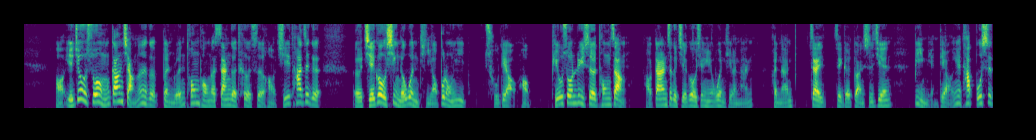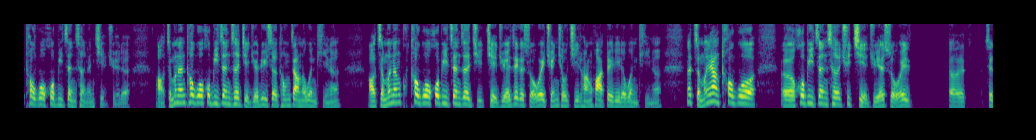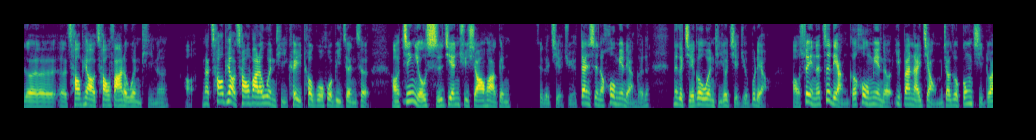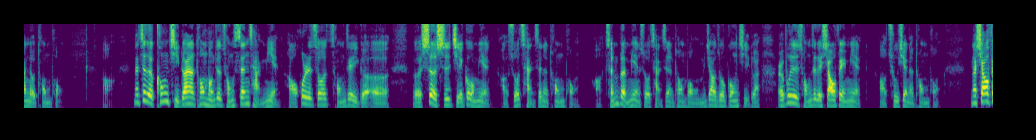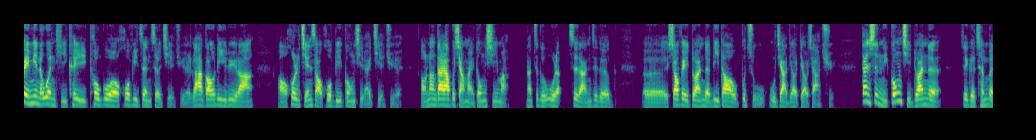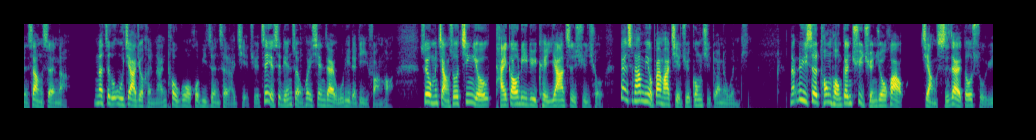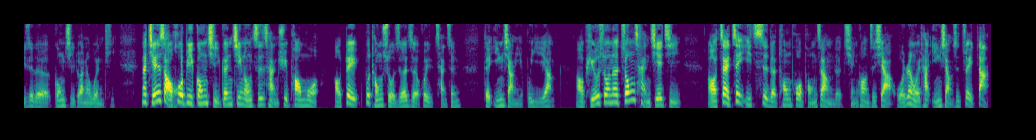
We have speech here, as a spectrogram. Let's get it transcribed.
哦，也就是说，我们刚讲的那个本轮通膨的三个特色，哈，其实它这个呃结构性的问题啊，不容易除掉。好，比如说绿色通胀，好，当然这个结构性的问题很难很难在这个短时间避免掉，因为它不是透过货币政策能解决的。哦，怎么能透过货币政策解决绿色通胀的问题呢？哦，怎么能透过货币政策解解决这个所谓全球集团化对立的问题呢？那怎么样透过呃货币政策去解决所谓呃这个呃钞票超发的问题呢？哦，那钞票超发的问题可以透过货币政策哦，经由时间去消化跟这个解决，但是呢后面两个的那个结构问题就解决不了。哦，所以呢这两个后面的一般来讲我们叫做供给端的通膨。那这个供给端的通膨，就从生产面，好，或者说从这个呃呃设施结构面，好所产生的通膨，好成本面所产生的通膨，我们叫做供给端，而不是从这个消费面，好出现的通膨。那消费面的问题可以透过货币政策解决，拉高利率啦，哦或者减少货币供给来解决，哦让大家不想买东西嘛，那这个物然自然这个呃消费端的力道不足，物价就要掉下去。但是你供给端的这个成本上升啊。那这个物价就很难透过货币政策来解决，这也是联准会现在无力的地方哈。所以我们讲说，经由抬高利率可以压制需求，但是它没有办法解决供给端的问题。那绿色通膨跟去全球化讲实在都属于这个供给端的问题。那减少货币供给跟金融资产去泡沫哦，对不同所得者会产生的影响也不一样哦。比如说呢，中产阶级哦，在这一次的通货膨胀的情况之下，我认为它影响是最大。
